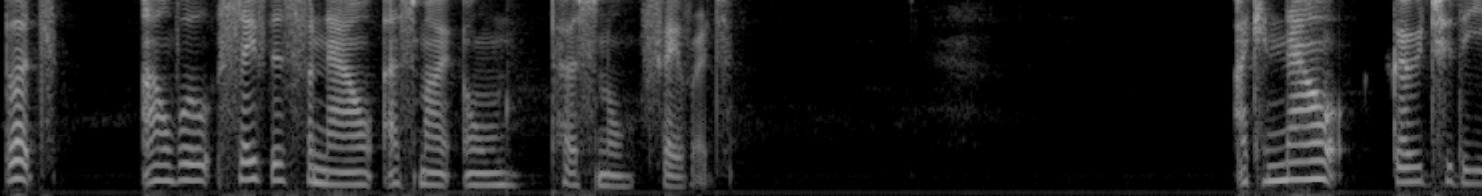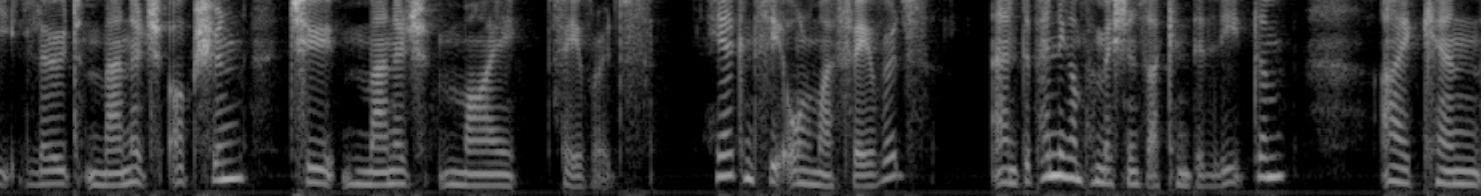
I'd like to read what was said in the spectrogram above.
but I will save this for now as my own personal favorite. I can now go to the load manage option to manage my favorites. Here I can see all my favorites and depending on permissions I can delete them. I can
